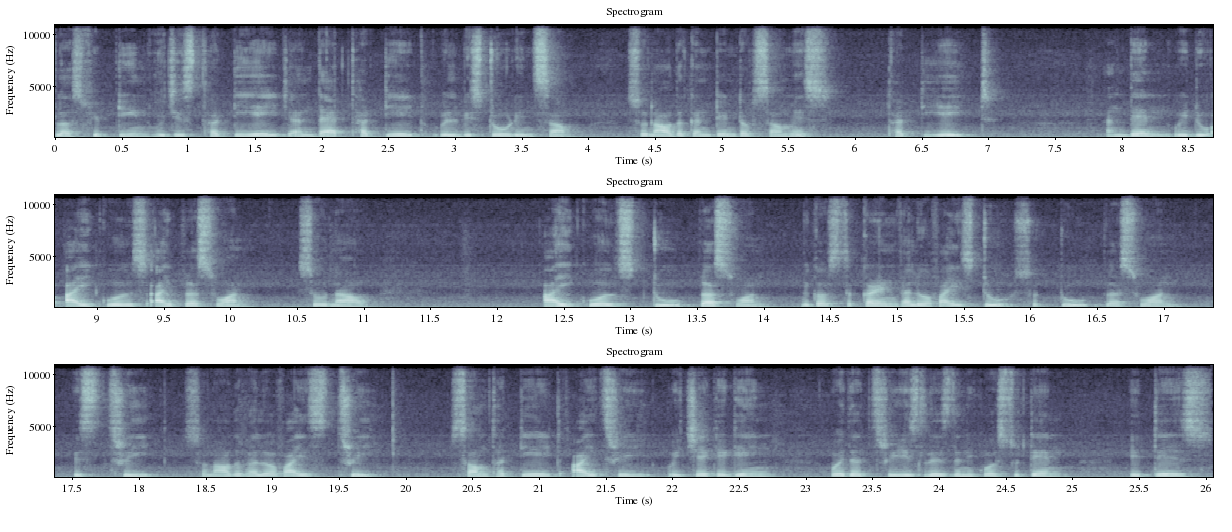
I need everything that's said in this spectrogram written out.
plus 15 which is 38 and that 38 will be stored in sum. So now the content of sum is 38 and then we do i equals i plus 1 so now i equals 2 plus 1 because the current value of i is 2 so 2 plus 1 is 3 so now the value of i is 3 sum 38 i3 we check again whether 3 is less than equals to 10 it is.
